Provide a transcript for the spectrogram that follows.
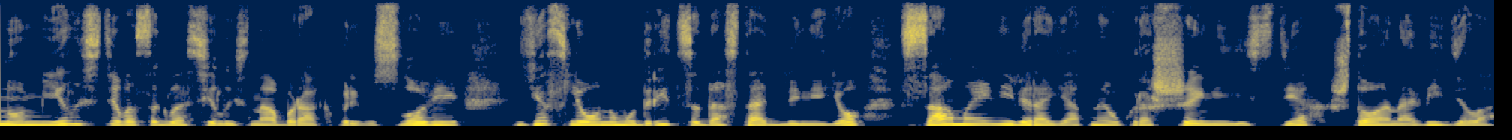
но милостиво согласилась на брак при условии, если он умудрится достать для нее самое невероятное украшение из тех, что она видела.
